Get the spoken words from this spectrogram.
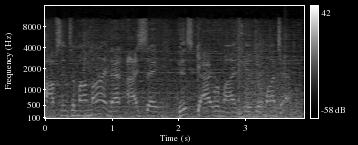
pops into my mind. That I say this guy reminds me of Joe Montana.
